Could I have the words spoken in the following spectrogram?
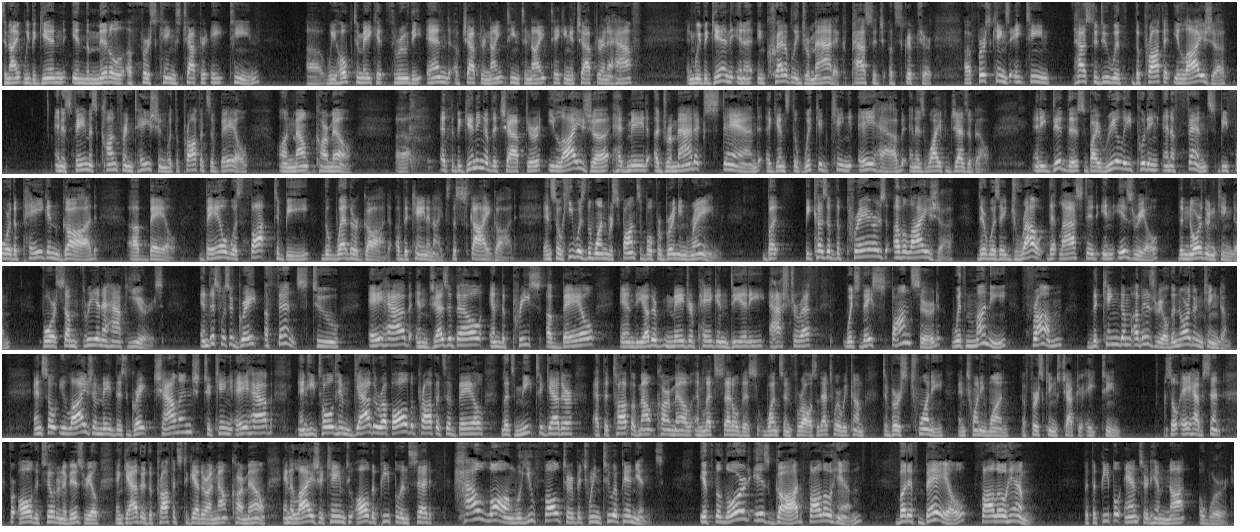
Tonight we begin in the middle of 1 Kings chapter 18. Uh, we hope to make it through the end of chapter 19 tonight, taking a chapter and a half. And we begin in an incredibly dramatic passage of Scripture. Uh, 1 Kings 18 has to do with the prophet Elijah and his famous confrontation with the prophets of Baal on Mount Carmel. Uh, at the beginning of the chapter, Elijah had made a dramatic stand against the wicked king Ahab and his wife Jezebel. And he did this by really putting an offense before the pagan god uh, Baal. Baal was thought to be the weather god of the Canaanites, the sky god. And so he was the one responsible for bringing rain. But because of the prayers of Elijah, there was a drought that lasted in Israel the northern kingdom, for some three and a half years. And this was a great offense to Ahab and Jezebel and the priests of Baal and the other major pagan deity, Ashtoreth, which they sponsored with money from the kingdom of Israel, the northern kingdom. And so Elijah made this great challenge to King Ahab, and he told him, Gather up all the prophets of Baal, let's meet together at the top of Mount Carmel, and let's settle this once and for all. So that's where we come to verse 20 and 21 of 1 Kings chapter 18. So Ahab sent for all the children of Israel and gathered the prophets together on Mount Carmel. And Elijah came to all the people and said, How long will you falter between two opinions? If the Lord is God, follow him, but if Baal, follow him. But the people answered him not a word.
